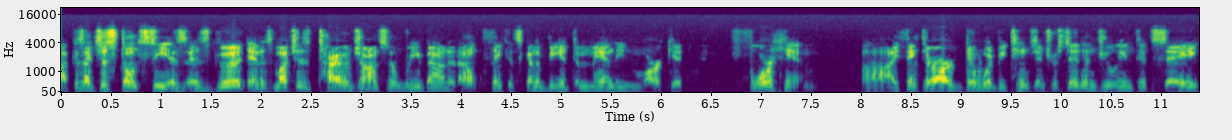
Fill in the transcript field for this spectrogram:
because uh, I just don't see as as good and as much as Tyler Johnson rebounded, I don't think it's going to be a demanding market for him. Uh, I think there are there would be teams interested, and Julien did say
